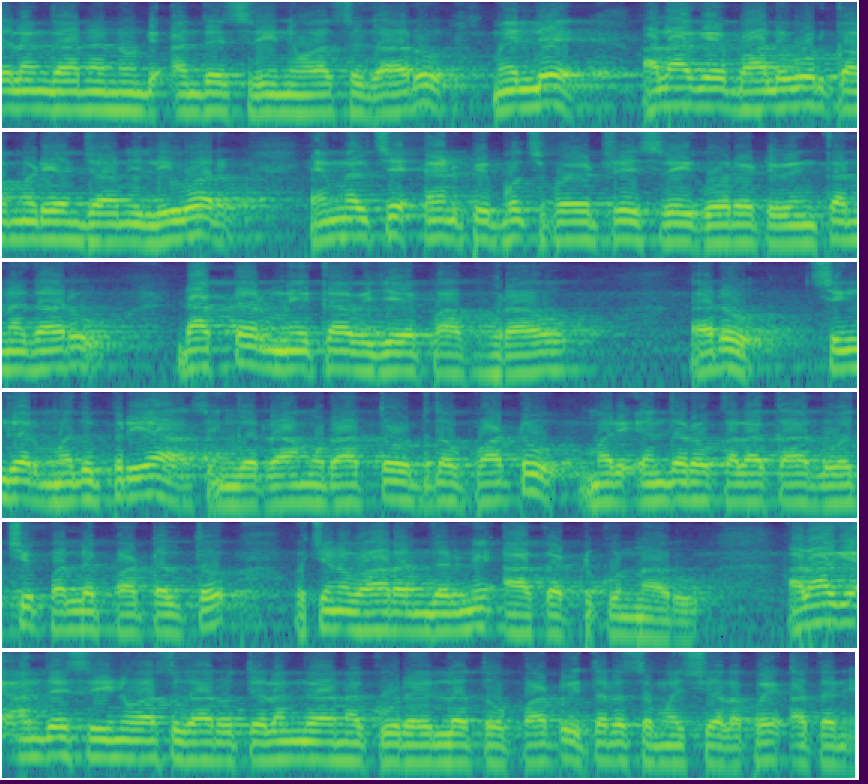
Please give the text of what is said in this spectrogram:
తెలంగాణ నుండి అందే శ్రీనివాస్ గారు మెల్లే అలాగే Bollywood comedian Johnny Lever MLC and peoples poetry Shri Goreti Venkanna గారు డాక్టర్ మేకా విజయపాపురావు గారు సింగర్ మధుప్రియ సింగర్ రాము రాథోడ్తో పాటు మరి ఎందరో కళాకారులు వచ్చి పల్లె పాటలతో వచ్చిన వారందరినీ ఆకట్టుకున్నారు. అలాగే అందే శ్రీనివాస్ గారు తెలంగాణ కూరైళ్ళతో పాటు ఇతర సమస్యలపై అతని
